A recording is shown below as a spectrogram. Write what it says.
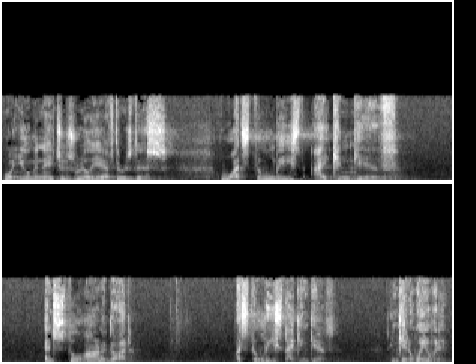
what human nature is really after is this what's the least I can give and still honor God? What's the least I can give and get away with it?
